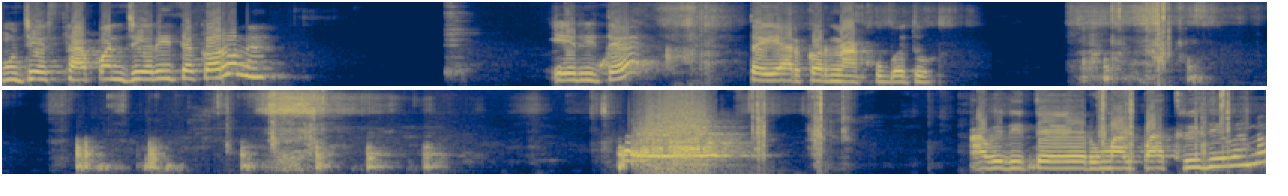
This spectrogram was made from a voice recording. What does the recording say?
હું જે સ્થાપન જે રીતે કરું ને, એ રીતે તૈયાર કરી નાખું બધું. આવી રીતે રૂમાલ પાથરી દેવાનો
